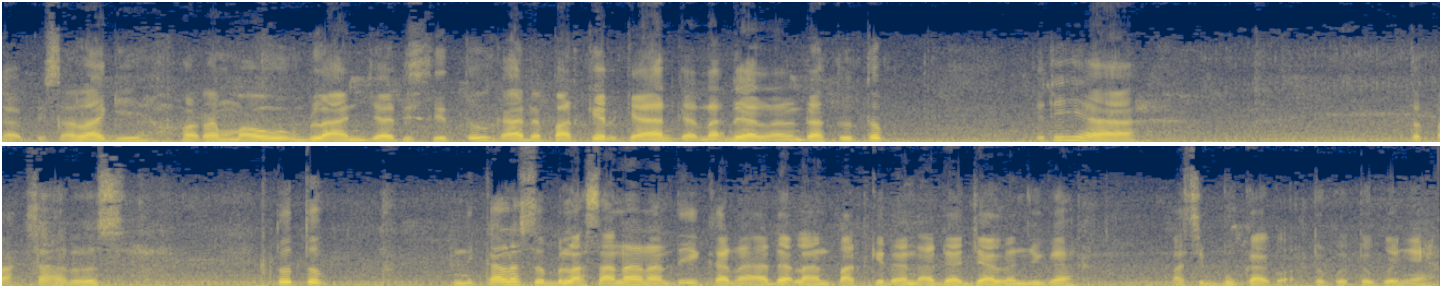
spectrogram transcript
nggak bisa lagi. Orang mau belanja di situ nggak ada parkir kan karena jalan udah tutup. Jadi ya terpaksa harus tutup. Ini kalau sebelah sana nanti karena ada lahan parkir dan ada jalan juga masih buka kok toko-tokonya.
